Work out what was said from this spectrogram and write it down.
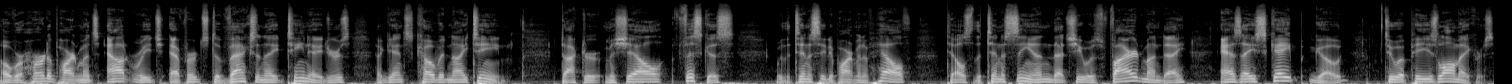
over her department's outreach efforts to vaccinate teenagers against COVID 19. Dr. Michelle Fiscus with the Tennessee Department of Health tells the Tennessean that she was fired Monday as a scapegoat to appease lawmakers.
